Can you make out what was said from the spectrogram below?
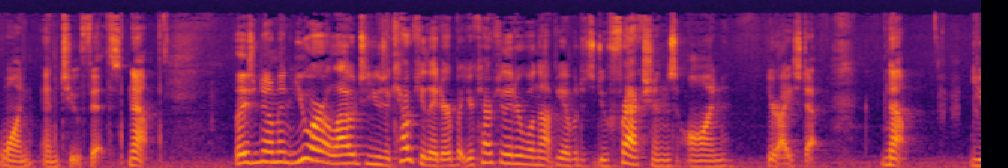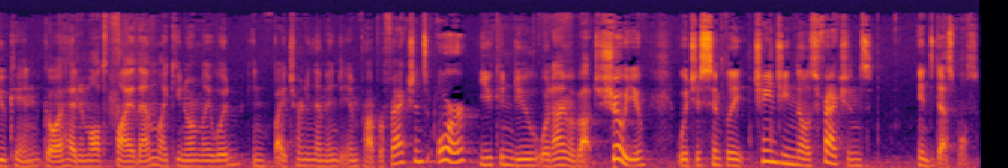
1 and 2 fifths. Now, ladies and gentlemen, you are allowed to use a calculator, but your calculator will not be able to do fractions on your I-step. Now, you can go ahead and multiply them like you normally would in, by turning them into improper fractions, or you can do what I'm about to show you, which is simply changing those fractions into decimals.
